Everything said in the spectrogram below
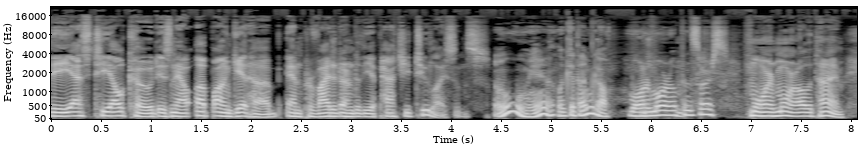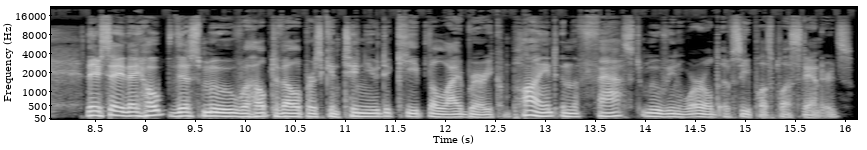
The STL code is now up on GitHub and provided under the Apache 2 license. Oh, yeah. Look at them go. More and more open source. more and more all the time. They say they hope this move will help developers continue to keep the library compliant in the fast moving world of C standards.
